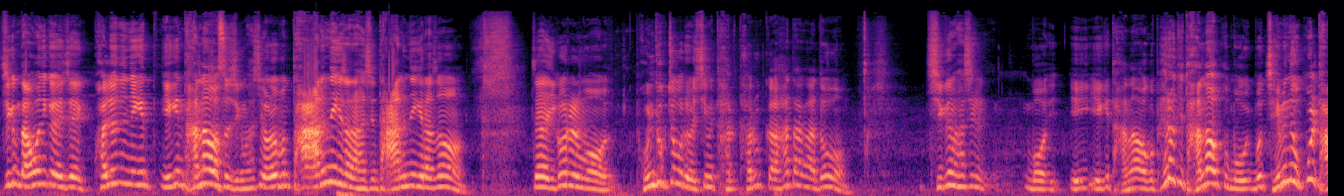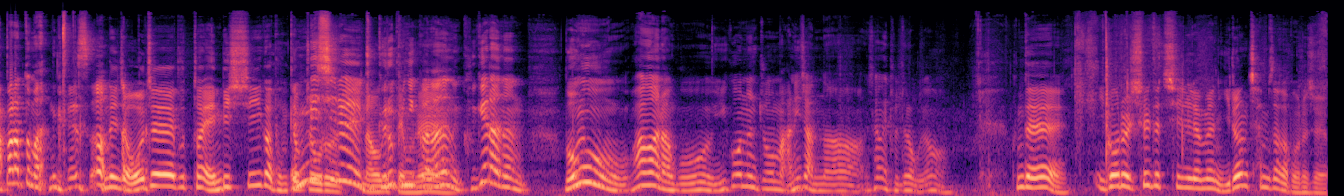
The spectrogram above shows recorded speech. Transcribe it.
지금 나오니까 이제 관련된 얘기 얘기는 다 나왔어 지금 사실 여러분 다 아는 얘기잖아 사실 다 아는 얘기라서 제가 이거를 뭐 본격적으로 열심히 다루, 다룰까 하다가도 지금 사실 뭐 얘기, 다 나오고 패러디 다 나왔고 뭐, 뭐 재밌는 거꿀다 빨았더만 그래서 근데 이제 어제부터 MBC가 본격적으로 MBC를 괴롭히니까 나는 그게 나는 너무 화가 나고 이거는 좀 아니지 않나 생각이 들더라고요. 근데 이거를 실드 치려면 이런 참사가 벌어져요.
